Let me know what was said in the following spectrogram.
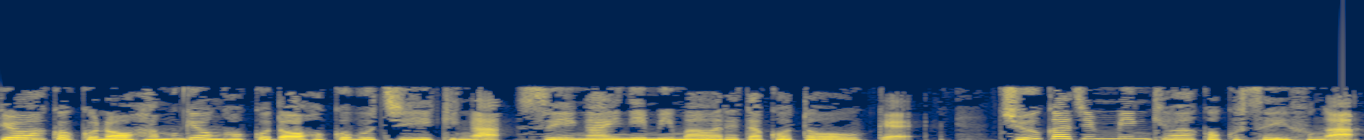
共和国のハムギョン北道北部地域が水害に見舞われたことを受け、中華人民共和国政府が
